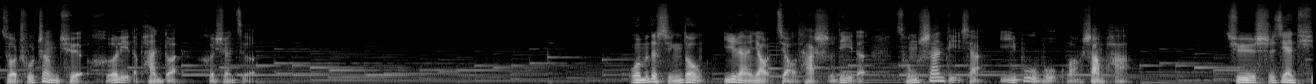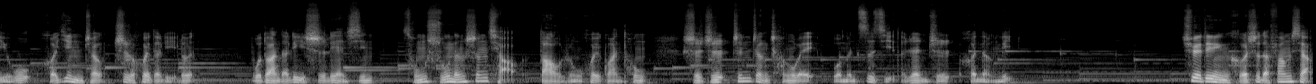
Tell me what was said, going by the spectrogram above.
做出正确合理的判断和选择。我们的行动依然要脚踏实地的从山底下一步步往上爬，去实践体悟和印证智慧的理论，不断的立誓练心，从熟能生巧到融会贯通，使之真正成为我们自己的认知和能力。确定合适的方向，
